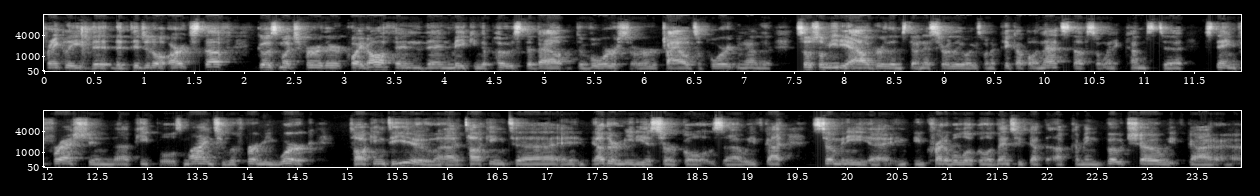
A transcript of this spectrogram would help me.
frankly the, the digital art stuff goes much further quite often than making a post about divorce or child support. You know, the social media algorithms don't necessarily always want to pick up on that stuff. So when it comes to staying fresh in uh, people's minds who refer me work, talking to you, uh, talking to uh, other media circles. Uh, we've got so many uh, incredible local events. We've got the upcoming boat show. We've got uh,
